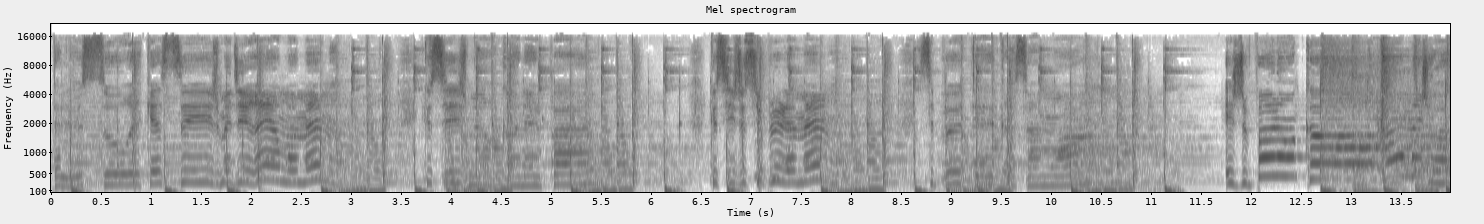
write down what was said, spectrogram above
T'as le sourire cassé, je me dirais à moi-même que si je me reconnais pas, que si je suis plus la même, c'est peut-être grâce à moi. Et je vole encore, encore mes joies.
